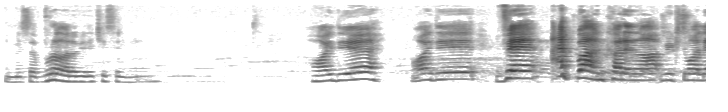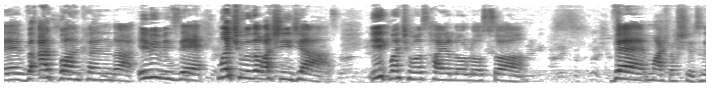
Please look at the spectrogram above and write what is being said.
Mesela buralara bile keselim yani. Haydi. Haydi. Ve Akbank Arena büyük ihtimalle ve Akbank Arena'da evimizde maçımıza başlayacağız. İlk maçımız hayırlı olsun. Ve maç başladı.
